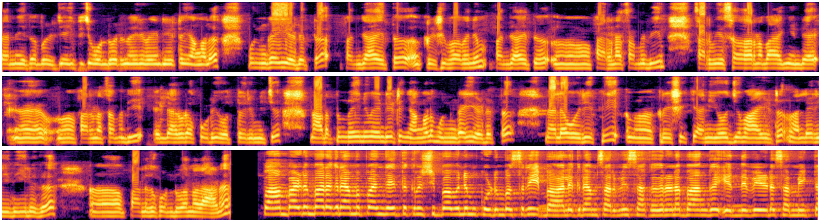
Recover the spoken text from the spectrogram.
തന്നെ ഇത് വിജയിപ്പിച്ച് കൊണ്ടുവരുന്നതിന് വേണ്ടിയിട്ട് ഞങ്ങൾ മുൻകൈ എടുത്ത് പഞ്ചായത്ത് കൃഷിഭവനും പഞ്ചായത്ത് ഭരണസമിതിയും സർവീസ് സഹകരണ ബാങ്കിന്റെ ഭരണസമിതി എല്ലാവരുടെ കൂടെ ഒത്തൊരുമിച്ച് നടത്തുന്നതിന് വേണ്ടിയിട്ട് ഞങ്ങൾ മുൻകൈ എടുത്ത് നില ഒരുക്കി കൃഷിക്ക് അനുയോജ്യമായിട്ട് നല്ല രീതിയിൽ ഇത് പണിത് കൊണ്ടുവന്നതാണ്. പാമ്പാടുംപാറ ഗ്രാമപഞ്ചായത്ത് കൃഷിഭവനും കുടുംബശ്രീ ബാലഗ്രാം സർവീസ് സഹകരണ ബാങ്ക് എന്നിവയുടെ സംയുക്ത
